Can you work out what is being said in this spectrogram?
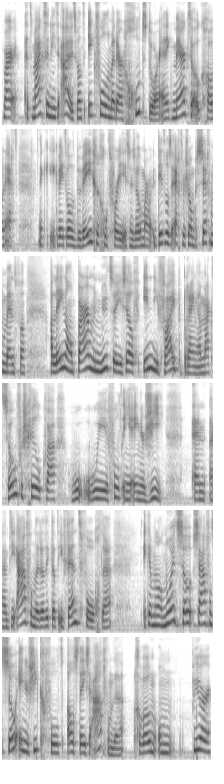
Maar het maakte niet uit, want ik voelde me daar goed door. En ik merkte ook gewoon echt, ik, ik weet wel dat bewegen goed voor je is en zo. Maar dit was echt weer zo'n besefmoment van alleen al een paar minuten jezelf in die vibe brengen maakt zo'n verschil qua hoe, hoe je je voelt in je energie. En uh, die avonden dat ik dat event volgde, ik heb me nog nooit zo s'avonds zo energiek gevoeld als deze avonden. Gewoon om puur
